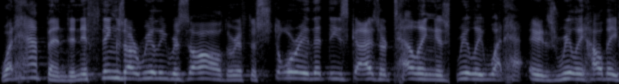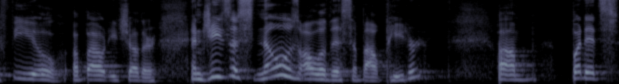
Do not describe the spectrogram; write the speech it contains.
what happened and if things are really resolved or if the story that these guys are telling is really what ha- is really how they feel about each other. And Jesus knows all of this about Peter, um, but it's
